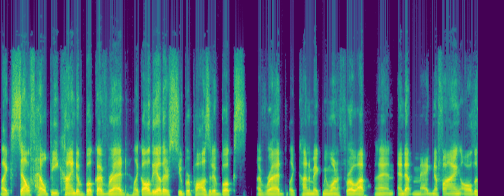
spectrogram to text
like self-helpy kind of book I've read. Like all the other super positive books I've read, like kind of make me want to throw up and end up magnifying all the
